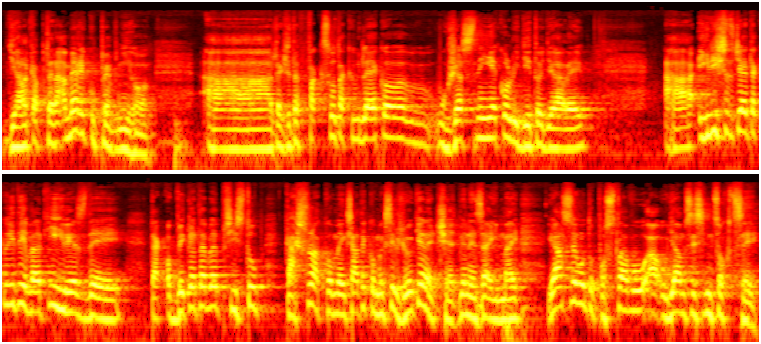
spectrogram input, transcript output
dělal Kapitana Ameriku prvního. A takže to fakt jsou takovýhle jako úžasný jako lidi to dělali. A i když se dělají takové ty velké hvězdy, tak obvykle to byl přístup, kašlu na komiks, já ty komiksy v životě nečet, mě nezajímají, já si mu tu postavu a udělám si s ním, co chci.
